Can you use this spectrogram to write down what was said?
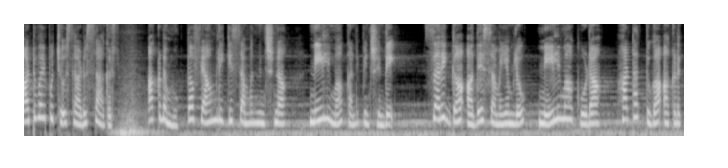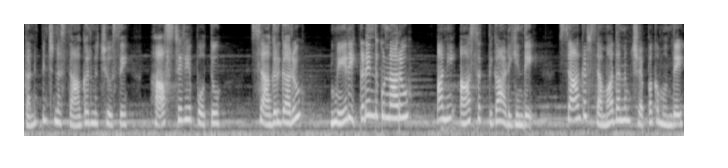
అటువైపు చూశాడు సాగర్. అక్కడ ముక్తా ఫ్యామిలీకి సంబంధించిన నీలిమ కనిపించింది. సరిగ్గా అదే సమయంలో నీలిమ కూడా హఠాత్తుగా అక్కడ కనిపించిన సాగర్ను చూసి ఆశ్చర్యపోతూ సాగర్ గారు మీరిక్కడెందుకున్నారు? అని ఆసక్తిగా అడిగింది. సాగర్ సమాధానం చెప్పకముందే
